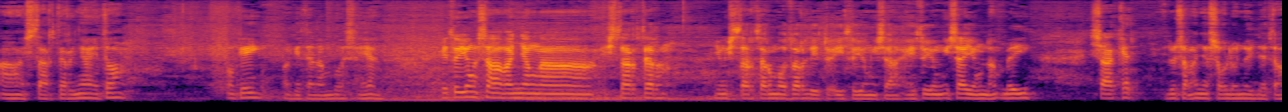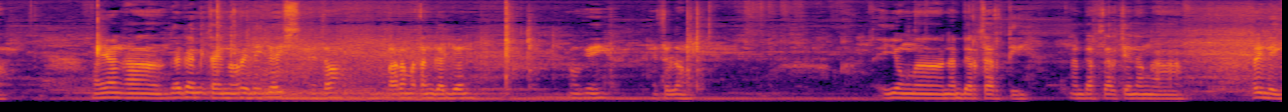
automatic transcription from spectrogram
Ah, starter niya ito. Okay, pakita lang boss. Ayan. Ito yung sa kanyang ah, starter, yung starter motor dito. Ito yung isa. Ito yung isa yung may socket doon sa kanya solenoid ito. Ngayon, ah, gagamit tayo ng relay guys. Ito para matanggal 'yon. Okay, ito lang yung ah, number 30 number 30 ng ah, relay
